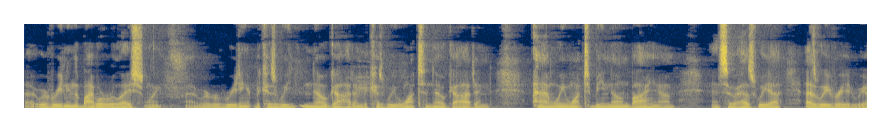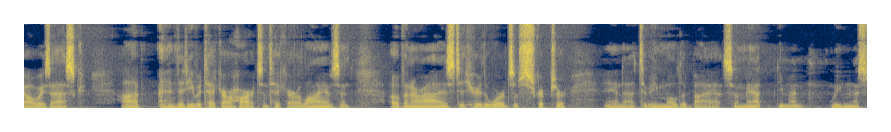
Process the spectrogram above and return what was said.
uh, we're reading the Bible relationally. Uh, we're reading it because we know God and because we want to know God and we want to be known by Him. And so, as we uh, as we read, we always ask uh, that He would take our hearts and take our lives and open our eyes to hear the words of Scripture and to be molded by it. So, Matt, do you mind leading us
